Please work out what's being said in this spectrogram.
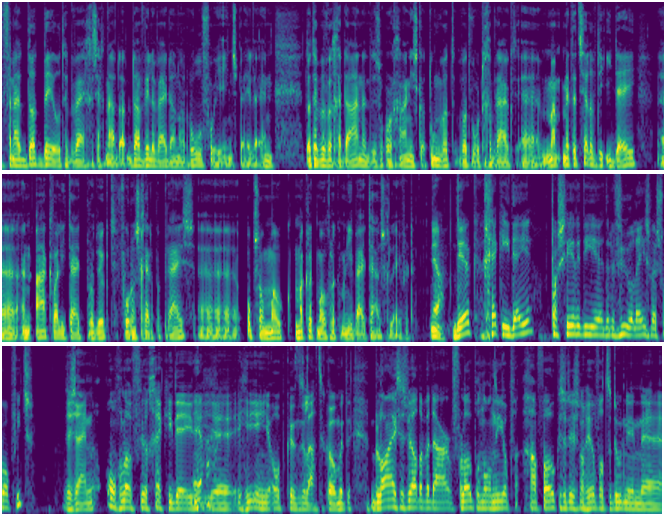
vanuit dat beeld hebben wij gezegd, nou, da daar willen wij dan een rol voor je inspelen. En dat hebben we gedaan. En dus organisch katoen wat, wat wordt gebruikt. maar met hetzelfde idee, een A-kwaliteit product voor een scherpe prijs op zo'n makkelijk mogelijke manier bij thuis geleverd. Ja, Dirk, gekke ideeën passeren die eh, de revue al eens bij Swapfiets? Er zijn ongelooflijk veel gekke ideeën die je hier in je op kunt laten komen. Het belangrijkste is wel dat we daar voorlopig nog niet op gaan focussen. Er is nog heel veel te doen in, uh,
